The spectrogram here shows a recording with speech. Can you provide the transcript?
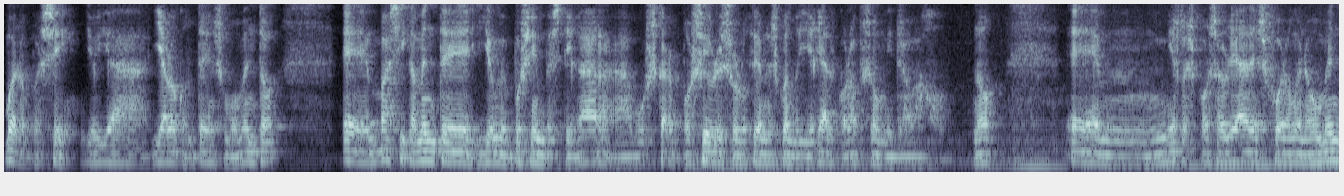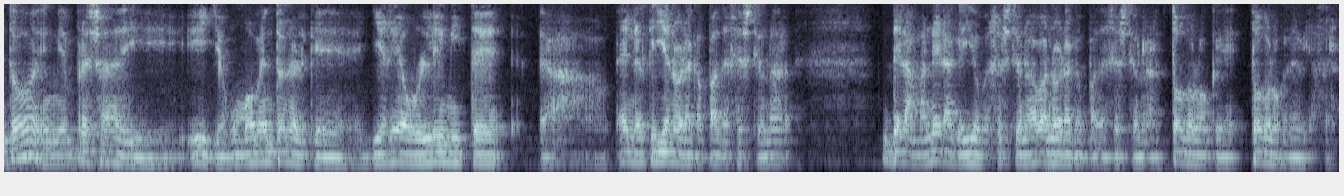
Bueno, pues sí, yo ya, ya lo conté en su momento. Eh, básicamente yo me puse a investigar, a buscar posibles soluciones cuando llegué al colapso en mi trabajo, ¿no? Em, mis responsabilidades fueron en aumento en mi empresa y, llegó un momento en el que llegué a un límite en el que ya no era capaz de gestionar de la manera que yo me gestionaba, no era capaz de gestionar todo lo que, todo lo que debía hacer.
